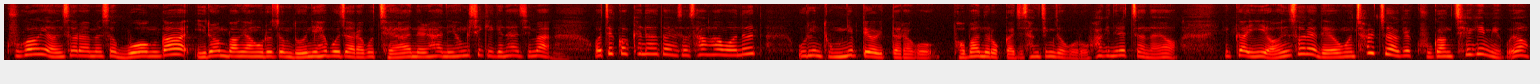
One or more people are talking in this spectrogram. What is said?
국왕이 연설하면서 무언가 이런 방향으로 좀 논의해보자라고 제안을 하는 형식이긴 하지만 어쨌건 캐나다에서 상하원은 우린 독립되어 있다라고 법안으로까지 상징적으로 확인을 했잖아요. 그러니까 이 연설의 내용은 철저하게 국왕 책임이고요.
